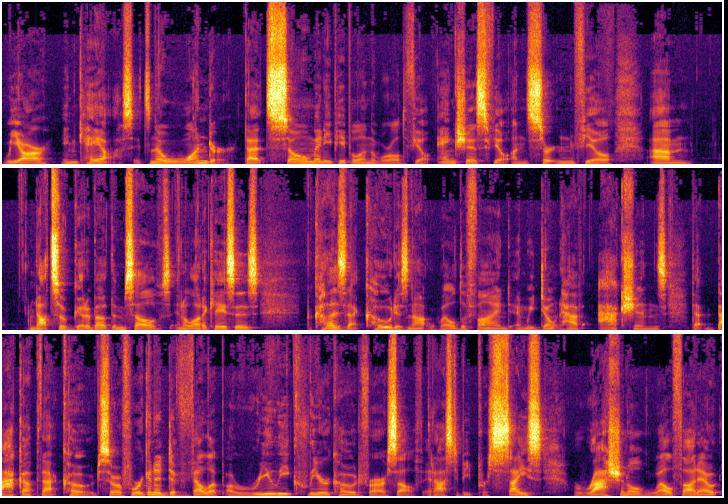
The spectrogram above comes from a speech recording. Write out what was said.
we are in chaos. It's no wonder that so many people in the world feel anxious, feel uncertain, feel um, not so good about themselves in a lot of cases because that code is not well defined and we don't have actions that back up that code. So, if we're going to develop a really clear code for ourselves, it has to be precise, rational, well thought out,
